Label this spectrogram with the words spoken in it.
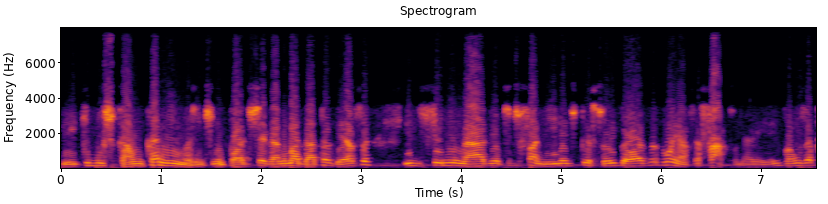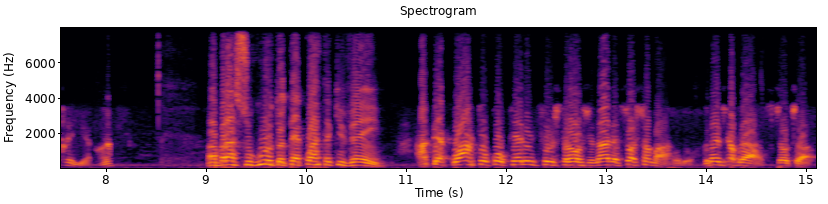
ter que buscar um caminho. A gente não pode chegar numa data dessa e disseminar dentro de família de pessoa idosa doença. É fato, né? E vamos aprender, não é? Abraço, Guto. Até quarta que vem. Até quarta ou qualquer edição extraordinária é só chamar, Rodolfo. Grande abraço. Tchau, tchau.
